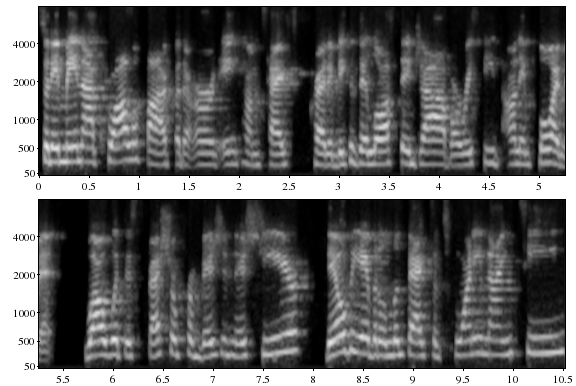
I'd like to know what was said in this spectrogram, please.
So they may not qualify for the earned income tax credit because they lost their job or received unemployment. Well, with the special provision this year, they'll be able to look back to 2019.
